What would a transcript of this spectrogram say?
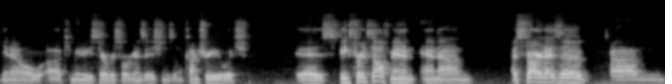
you know uh, community service organizations in the country which is speaks for itself man. And um, i started as a um,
